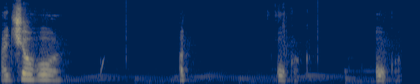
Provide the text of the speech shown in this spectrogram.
А чого? А... О как. О как.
